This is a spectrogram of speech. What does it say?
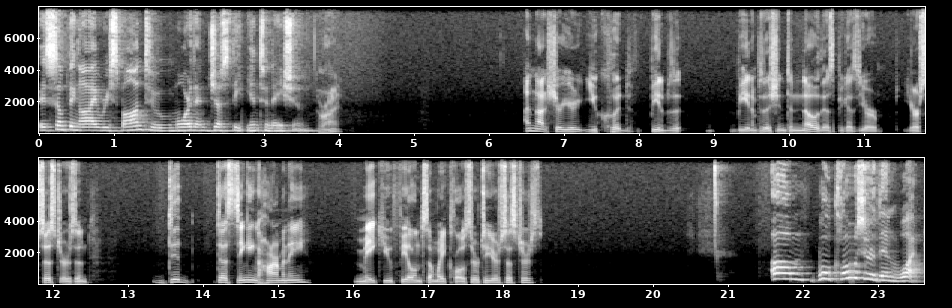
is something I respond to more than just the intonation. Right. I'm not sure you you could be in a, be in a position to know this because you're your sisters and did does singing harmony make you feel in some way closer to your sisters? Um, well, closer than what?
